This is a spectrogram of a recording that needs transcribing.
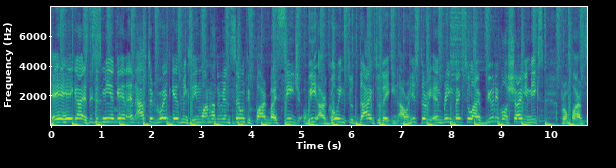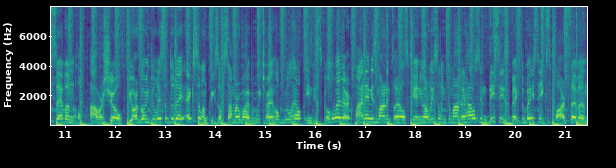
Hey, hey, guys, this is me again, and after great guest mix in 170th part by Siege, we are going to dive today in our history and bring back to life beautiful shiny mix from part 7 of our show. You are going to listen today excellent piece of summer vibe, which I hope will help in this cold weather. My name is Martin Cehelsky, and you are listening to Monday Housin', and this is Back to Basics, part 7.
